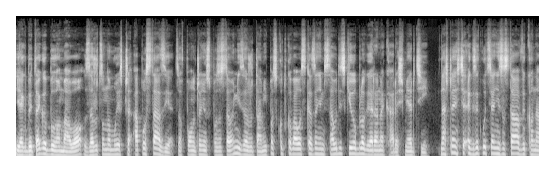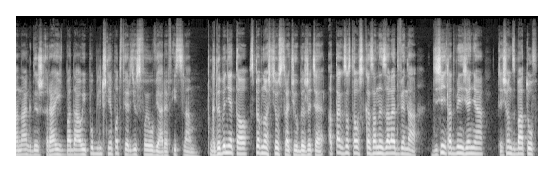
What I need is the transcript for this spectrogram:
Jakby tego było mało, zarzucono mu jeszcze apostazję, co w połączeniu z pozostałymi zarzutami poskutkowało skazaniem saudyjskiego blogera na karę śmierci. Na szczęście egzekucja nie została wykonana, gdyż Raif Badawi publicznie potwierdził swoją wiarę w islam. Gdyby nie to, z pewnością straciłby życie, a tak został skazany zaledwie na 10 lat więzienia, 1000 batów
